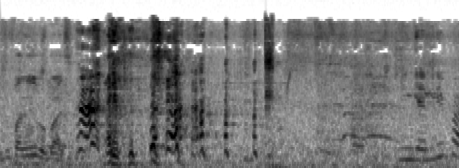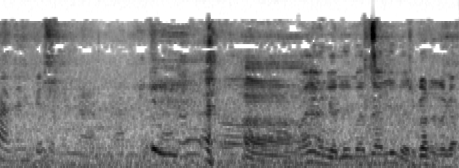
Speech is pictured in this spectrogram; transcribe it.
Usifanye hivyo basi. ningelipa then pesa nina Ah.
